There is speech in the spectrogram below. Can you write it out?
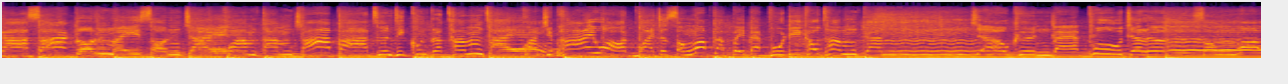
กาสากลไม่สนใจ ความต่ำช้าป่าเถื่อนที่คุณกระทำไทย ความชิบหายวอดวายจะส่งมอบกลับไปแบบผู้ดีเขาทำกันจะเอาคืนแบบผู้เจริญส่งมอบ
